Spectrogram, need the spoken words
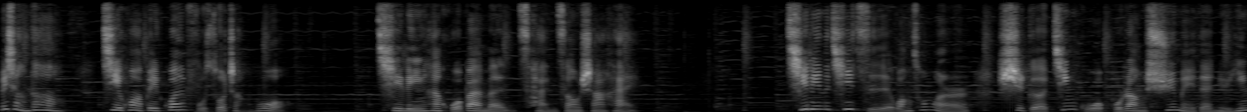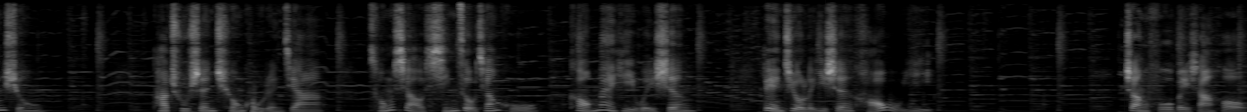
没想到。计划被官府所掌握，麒麟和伙伴们惨遭杀害。麒麟的妻子王聪儿是个巾帼不让须眉的女英雄，她出身穷苦人家，从小行走江湖，靠卖艺为生，练就了一身好武艺。丈夫被杀后，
